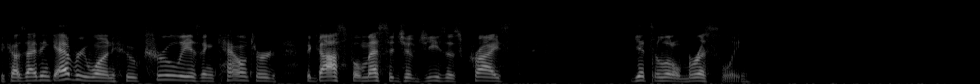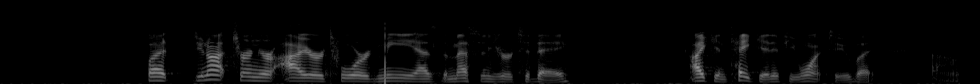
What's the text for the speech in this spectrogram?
Because I think everyone who truly has encountered the gospel message of Jesus Christ gets a little bristly. But do not turn your ire toward me as the messenger today. I can take it if you want to, but um,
